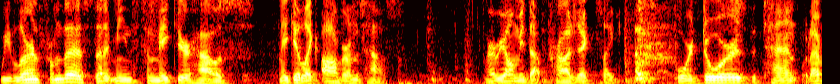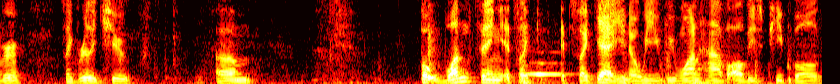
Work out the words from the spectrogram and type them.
we learn from this that it means to make your house make it like Avram's house. Right? We all made that project. It's like four doors, the tent, whatever. It's like really cute. Um, but one thing, it's like it's like yeah, you know, we we want to have all these people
